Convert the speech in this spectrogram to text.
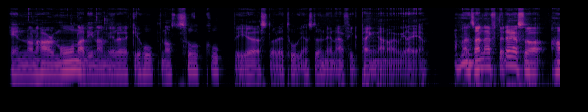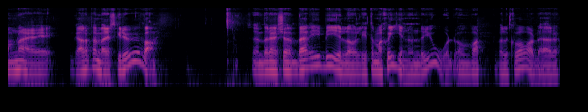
en och en halv månad innan vi rök ihop något så kopiöst och det tog en stund innan jag fick pengarna och grejer. Men sen efter det så hamnade jag i Garpenbergs gruva. Så jag började köra bergbil och lite maskin under jord och vart väl kvar där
